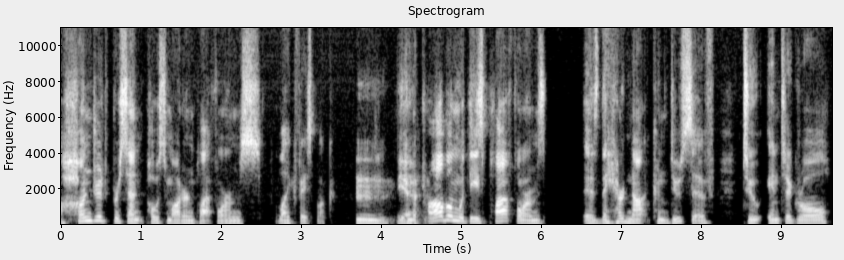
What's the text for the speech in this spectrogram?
100% postmodern platforms like Facebook. Mm, yeah. And the problem with these platforms is they are not conducive to integral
